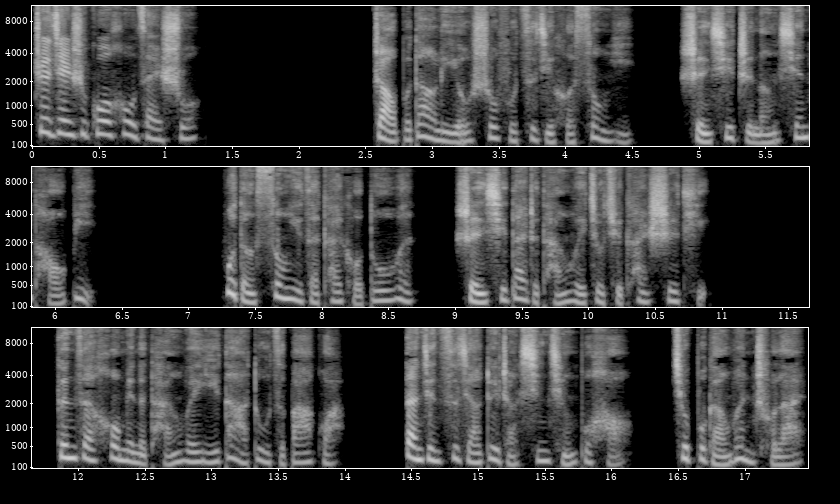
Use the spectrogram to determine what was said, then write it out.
这件事过后再说。找不到理由说服自己和宋义，沈西只能先逃避。不等宋义再开口多问，沈西带着谭维就去看尸体。跟在后面的谭维一大肚子八卦，但见自家队长心情不好，就不敢问出来。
